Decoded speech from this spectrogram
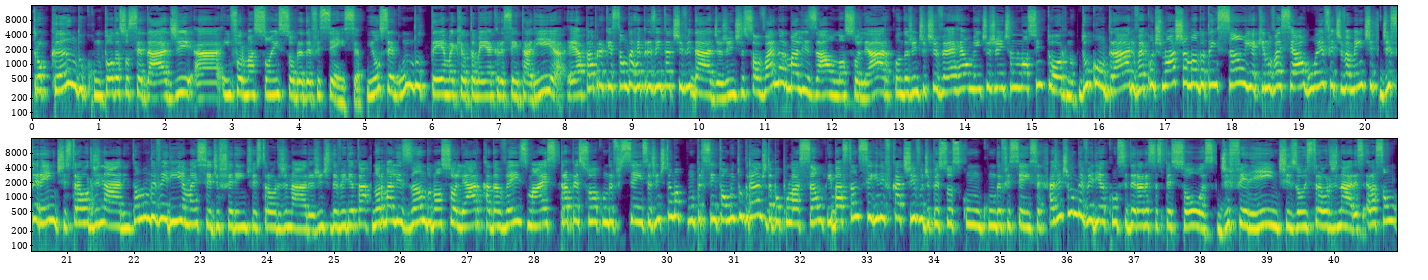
trocando com toda a sociedade uh, informações sobre a deficiência. E um segundo tema que eu também acrescentaria é a própria questão da representatividade. A gente só vai normalizar o nosso olhar quando a gente tiver realmente gente no nosso entorno. Do contrário, vai continuar chamando atenção e aquilo vai ser algo efetivamente diferente, extraordinário. Então não não deveria mais ser diferente ou extraordinário. A gente deveria estar tá normalizando o nosso olhar cada vez mais para a pessoa com deficiência. A gente tem uma, um percentual muito grande da população e bastante significativo de pessoas com, com deficiência. A gente não deveria considerar essas pessoas diferentes ou extraordinárias. Elas são,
